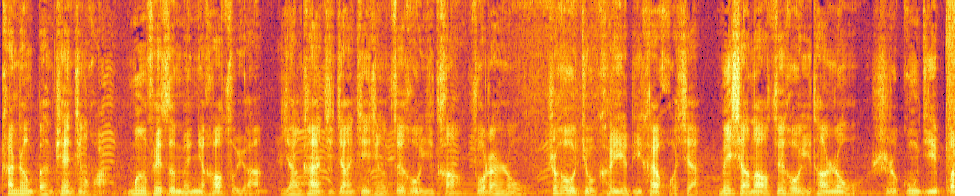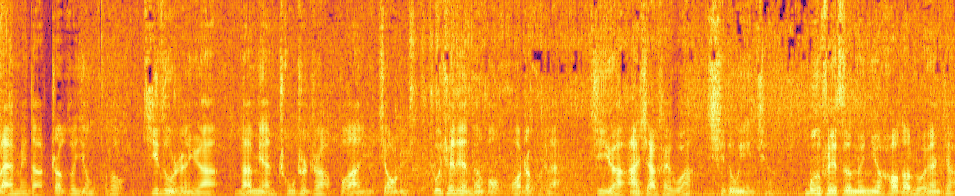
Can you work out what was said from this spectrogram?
堪称本片精华。孟菲斯美女号组员眼看即将进行最后一趟作战任务，之后就可以离开火线，没想到最后一趟任务是攻击不莱梅的这个硬骨头。机组人员难免充斥着不安与焦虑，不确定能否活着回来。机员按下开关，启动引擎。孟菲斯美女号的螺旋桨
